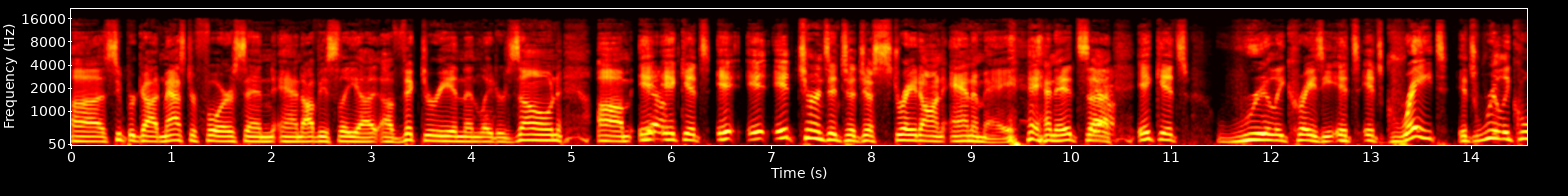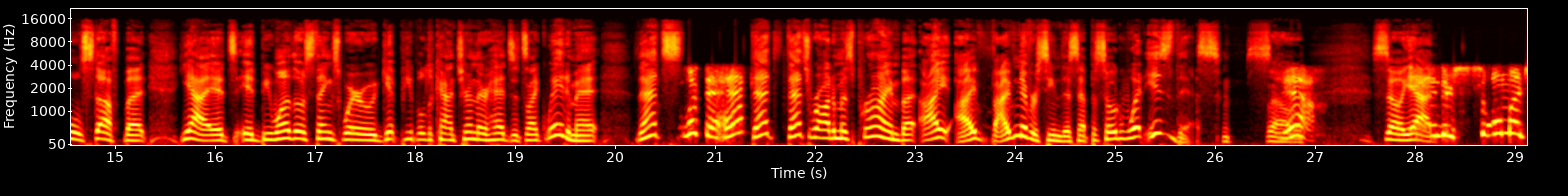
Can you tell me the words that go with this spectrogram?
uh, Super God Master Force and and obviously uh, uh, Victory and then later Zone, um, it, Yeah. it gets it, it it turns into just straight on anime and it's uh, it gets really crazy. It's it's great. It's really cool stuff, but yeah, it's it'd be one of those things where it would get people to kind of turn their heads. It's like, wait a minute, that's what the heck? that's that's Rodimus Prime, but I I've I've never seen this episode. What is this? So yeah. So yeah, And there's so much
